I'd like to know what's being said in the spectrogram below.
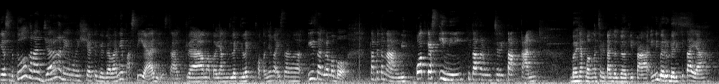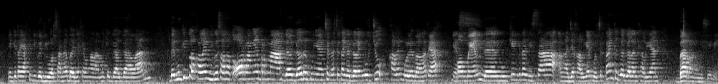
Ya betul karena jarang ada yang nge-share kegagalannya pasti ya di Instagram atau yang jelek-jelek fotonya nggak Insta- Instagramable. Tapi tenang di podcast ini kita akan menceritakan banyak banget cerita gagal kita. Ini baru dari kita ya. Yang kita yakin juga di luar sana banyak yang mengalami kegagalan dan mungkin kalau kalian juga salah satu orang yang pernah gagal dan punya cerita-cerita gagal yang lucu, kalian boleh banget ya Yes. komen dan mungkin kita bisa ngajak kalian buat ceritain kegagalan kalian bareng di sini.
